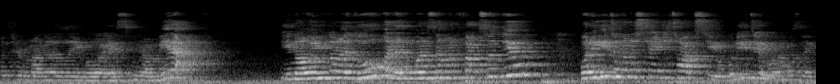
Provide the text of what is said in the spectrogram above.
with her motherly voice, you know, Mira, you know what you're gonna do when, when someone fucks with you? What do you do when a stranger talks to you? What do you do? And I was like,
